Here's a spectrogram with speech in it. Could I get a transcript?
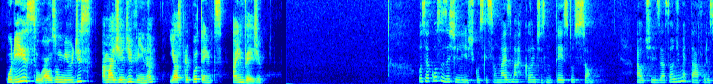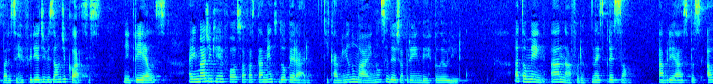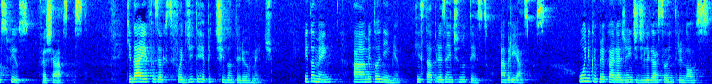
Por isso, aos humildes, a magia divina e aos prepotentes, a inveja. Os recursos estilísticos que são mais marcantes no texto são a utilização de metáforas para se referir à divisão de classes, dentre elas, a imagem que reforça o afastamento do operário, que caminha no mar e não se deixa apreender pelo eu lírico. Há também a anáfora na expressão, abre aspas, aos fios, fecha aspas, que dá ênfase ao que se foi dito e repetido anteriormente. E também a metonímia, que está presente no texto, abre aspas, único e precário agente de ligação entre nós.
